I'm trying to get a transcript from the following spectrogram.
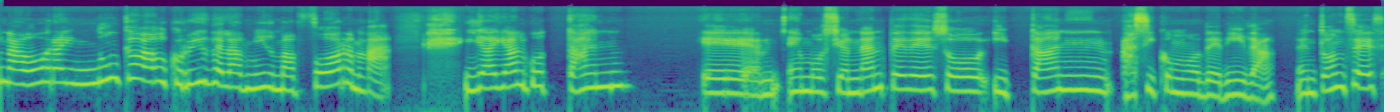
una hora y nunca va a ocurrir de la misma forma. Y hay algo tan eh, emocionante de eso y tan así como de vida. Entonces,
